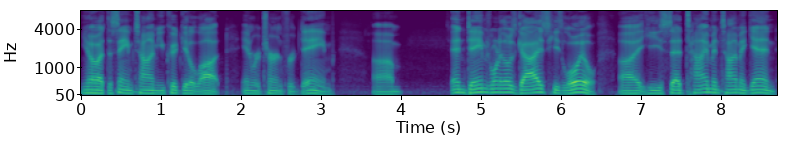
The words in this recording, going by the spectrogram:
you know, at the same time, you could get a lot in return for Dame. Um, and Dame's one of those guys. He's loyal. Uh, he said time and time again,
